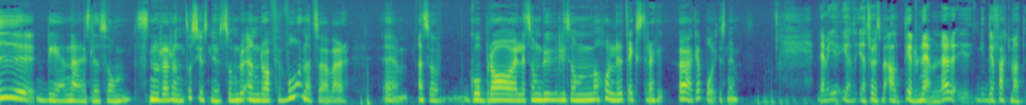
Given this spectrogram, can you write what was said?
i det näringsliv som snurrar runt oss just nu som du ändå har förvånats över? Eh, alltså går bra eller som du liksom håller ett extra öga på just nu? Nej, men jag, jag, tror att med allt det du nämner, det faktum att,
